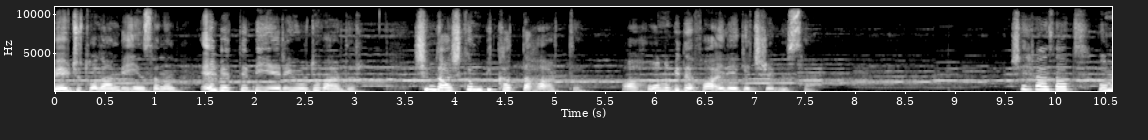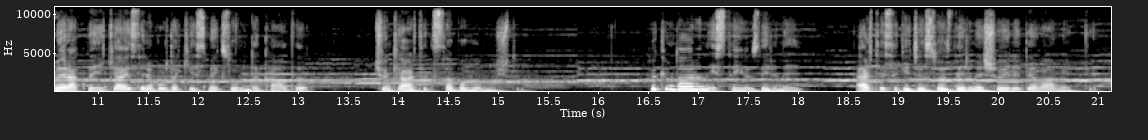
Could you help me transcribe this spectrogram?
Mevcut olan bir insanın elbette bir yeri yurdu vardır. Şimdi aşkım bir kat daha arttı. Ah onu bir defa ele geçirebilsem. Şehrazat bu meraklı hikayesini burada kesmek zorunda kaldı. Çünkü artık sabah olmuştu. Hükümdarın isteği üzerine ertesi gece sözlerine şöyle devam etti.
